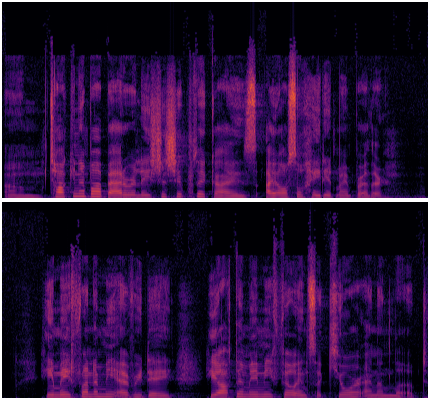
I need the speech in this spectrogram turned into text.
Um, talking about bad relationships with guys, I also hated my brother. He made fun of me every day. He often made me feel insecure and unloved.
